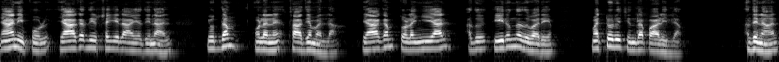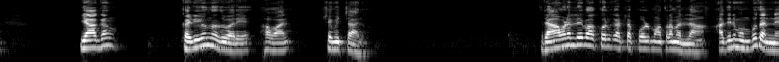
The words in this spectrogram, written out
ഞാനിപ്പോൾ യാഗദീക്ഷയിലായതിനാൽ യുദ്ധം ഉടനെ സാധ്യമല്ല. യാഗം തുടങ്ങിയാൽ അത് തീരുന്നതുവരെ മറ്റൊരു ചിന്ത പാടില്ല. അതിനാൽ യാഗം കഴിയുന്നതുവരെ ഭവാൻ ക്ഷമിച്ചാലും. രാവണന്റെ വാക്കുകൾ കേട്ടപ്പോൾ മാത്രമല്ല അതിനു മുമ്പ് തന്നെ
